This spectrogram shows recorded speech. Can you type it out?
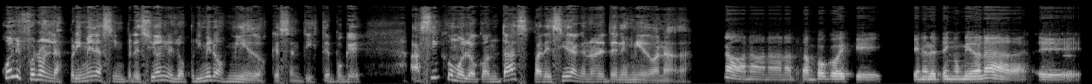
¿Cuáles fueron las primeras impresiones, los primeros miedos que sentiste? Porque así como lo contás, pareciera que no le tenés miedo a nada. no, no, no, no, tampoco es que, no le tengo miedo a nada. Eh,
